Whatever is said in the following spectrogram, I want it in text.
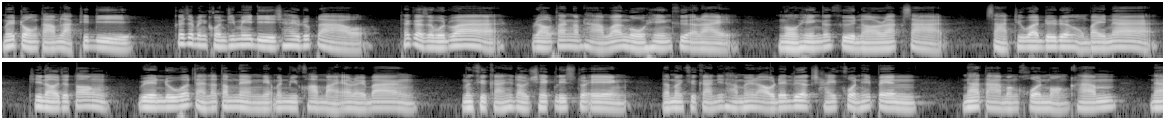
ไม่ตรงตามหลักที่ดี ก็จะเป็นคนที่ไม่ดีใช่หรือเปล่า ถ้าเกิดสมมติว่าเราตั้งคำถามว่าโง่เฮงคืออะไร โง่เฮงก็คือนอรักศาสตร์ ศาสตร์ที่ว่าด้วยเรื่องของใบหน้า ที่เราจะต้องเรียนรู้ว่าแต่ละตำแหน่งเนี่ยมันมีความหมายอะไรบ้าง มันคือการที่เราเช็คลิสต์ตัวเอง และมันคือการที่ทำให้เราได้เลือกใช้คนให้เป็น หน้าตาบางคนหมองคล้ำหน้า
